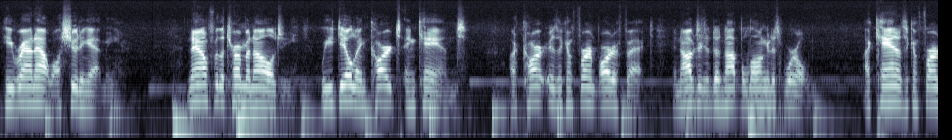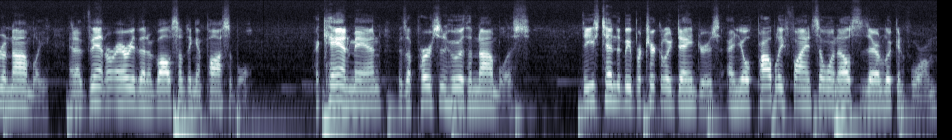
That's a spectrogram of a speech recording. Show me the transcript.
He ran out while shooting at me. Now for the terminology. We deal in carts and cans. A cart is a confirmed artifact, an object that does not belong in this world. A can is a confirmed anomaly, an event or area that involves something impossible. A can man is a person who is anomalous. These tend to be particularly dangerous, and you'll probably find someone else there looking for them.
